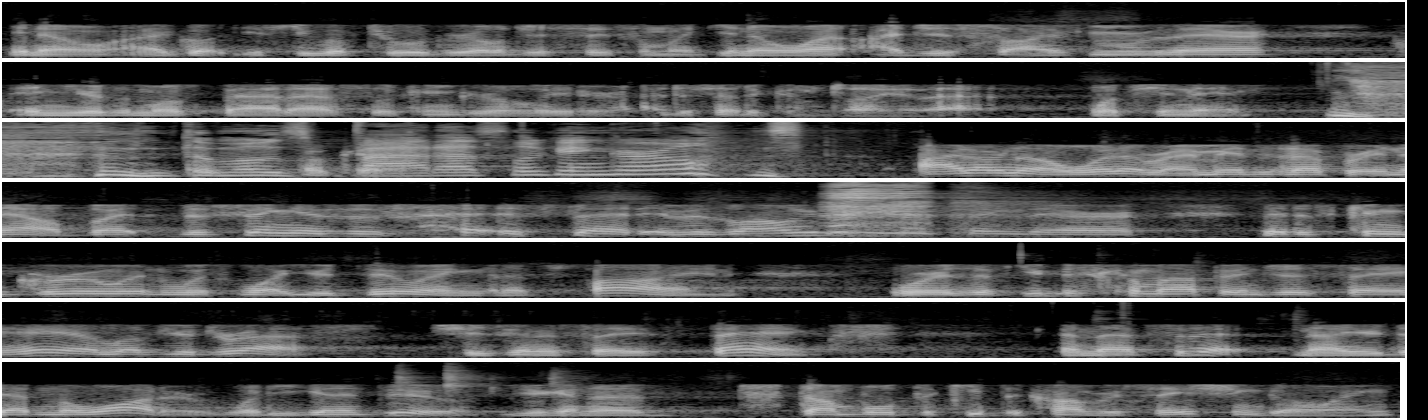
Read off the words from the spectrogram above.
you know, I go, if you go up to a girl, just say something like, you know what, I just saw you from over there, and you're the most badass looking girl here. I just had to come tell you that. What's your name? the most Okay. badass looking girl? I don't know, whatever. I made it up right now. But the thing is, is, is that if as long as there's something there that is congruent with what you're doing, then it's fine. Whereas if you just come up and just say, "Hey, I love your dress," she's going to say, "Thanks," and that's it. Now you're dead in the water. What are you going to do? You're going to stumble to keep the conversation going,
